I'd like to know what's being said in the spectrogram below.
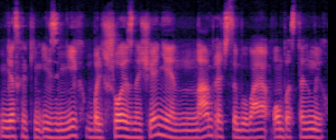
нескольким из них большое значение, напрочь забывая об остальных.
